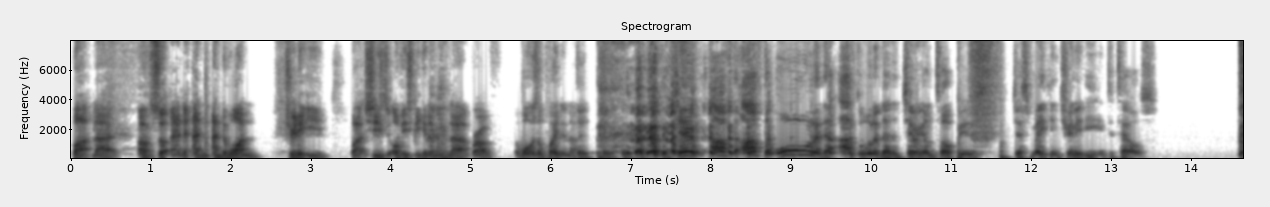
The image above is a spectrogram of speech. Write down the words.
But like, I'm so and and and the one Trinity, but she's obviously gonna like, bruv. What was the point in that? the, the, the, the cherry after after all of that, after all of that, the cherry on top is just making Trinity into Tails.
